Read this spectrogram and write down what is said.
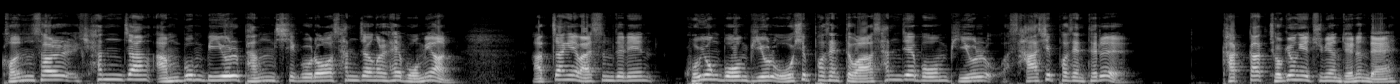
건설 현장 안분 비율 방식으로 산정을 해보면 앞장에 말씀드린 고용보험 비율 50%와 산재보험 비율 40%를 각각 적용해 주면 되는데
